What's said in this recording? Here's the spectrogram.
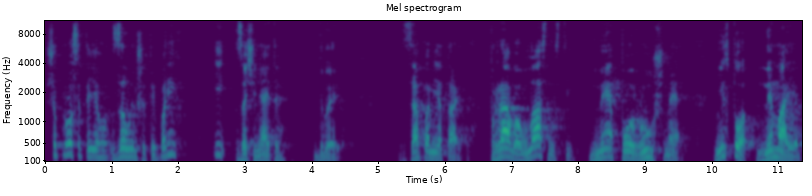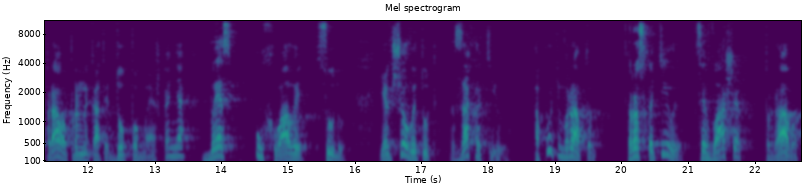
що просите його залишити поріг і зачиняйте двері. Запам'ятайте, право власності непорушне. Ніхто не має права проникати до помешкання без ухвали суду. Якщо ви тут захотіли, а потім раптом розхотіли, це ваше право,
